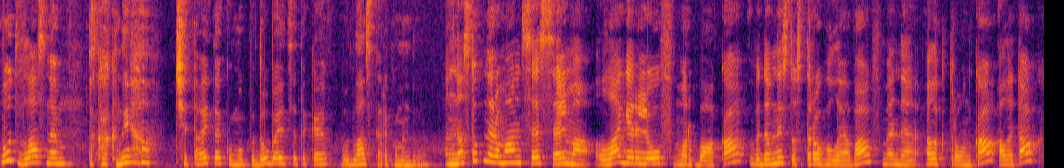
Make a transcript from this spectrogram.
От, власне, така книга Читайте, кому подобається таке, будь ласка, рекомендую. Наступний роман це Сельма Лагерльов Морбака, видавництво Старого Лева. В мене електронка, але так,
